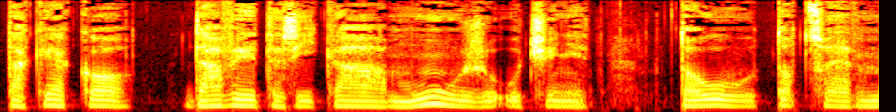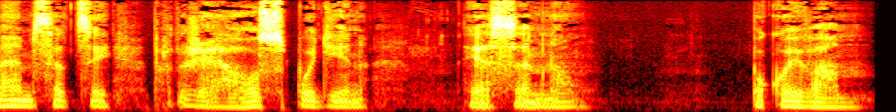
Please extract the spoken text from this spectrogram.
tak jako David říká, můžu učinit touhu, to, co je v mém srdci, protože hospodin je se mnou. Pokoj vám.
